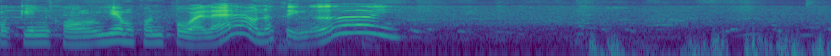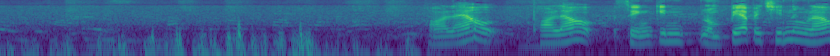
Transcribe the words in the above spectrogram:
มากินของเยี่ยมคนป่วยแล้วนะสิงเอ้ยพอแล้ว พอแล้วสิงกินขนมเปี๊ยะไปชิ้นหนึ่งแล้ว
